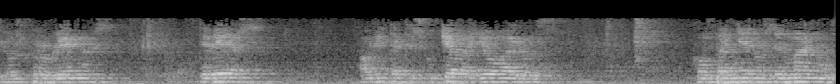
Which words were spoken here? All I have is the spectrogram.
los problemas. De veras, ahorita que escuchaba yo a los compañeros hermanos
